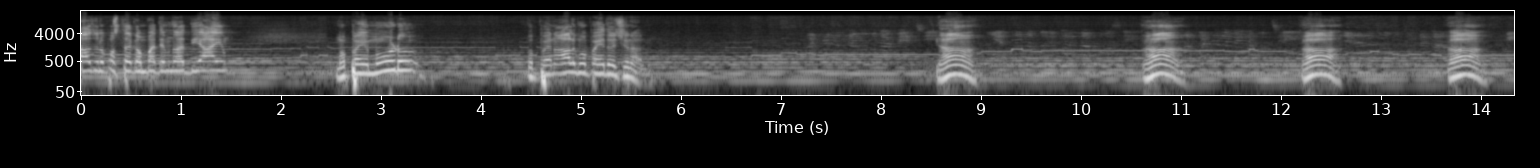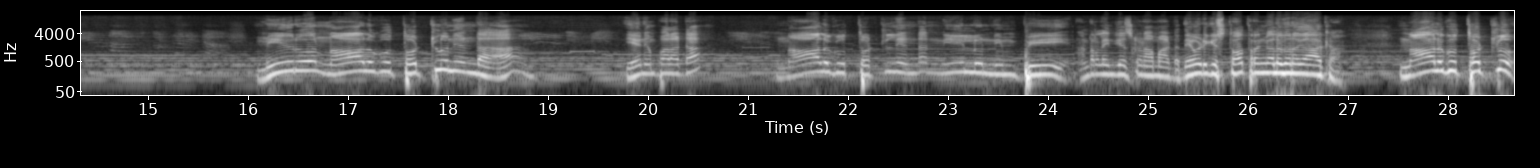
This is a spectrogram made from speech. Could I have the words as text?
రాజుల పుస్తకం పద్దెనిమిదో అధ్యాయం. ముప్పై మూడు ముప్పై నాలుగు ముప్పై ఐదు వచ్చినాలు. ఆ, ఆ, మీరు నాలుగు తొట్లు నిండా ఏం నింపాలట? నాలుగు తొట్లు నిండా నీళ్ళు నింపి. అండర్లైన్ చేసుకున్న మాట. దేవుడికి స్తోత్రం కలుగునగాక. నాలుగు తొట్లు.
